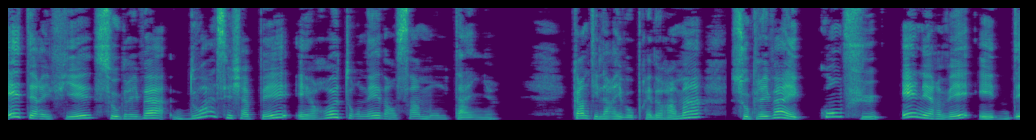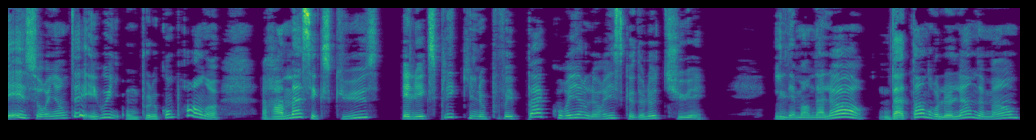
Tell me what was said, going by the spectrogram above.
et terrifié, Sugriva doit s'échapper et retourner dans sa montagne. Quand il arrive auprès de Rama, Sugriva est confus, énervé et désorienté. Et oui, on peut le comprendre. Rama s'excuse et lui explique qu'il ne pouvait pas courir le risque de le tuer. Il demande alors d'attendre le lendemain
